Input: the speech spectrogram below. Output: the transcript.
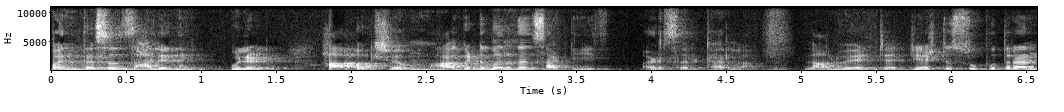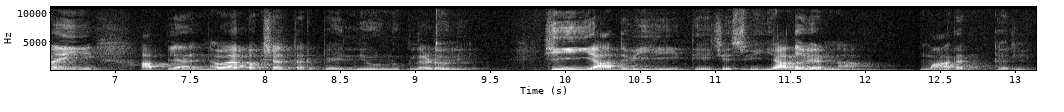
पण तसं झालं नाही. उलट हा पक्ष महागठबंधनसाठीच अडसर ठरला. लालू यांच्या ज्येष्ठ सुपुत्रांनाही आपल्या नव्या पक्षातर्फे निवडणूक लढवली. ही यादवी ही तेजस्वी यादव यांना मारक ठरली.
